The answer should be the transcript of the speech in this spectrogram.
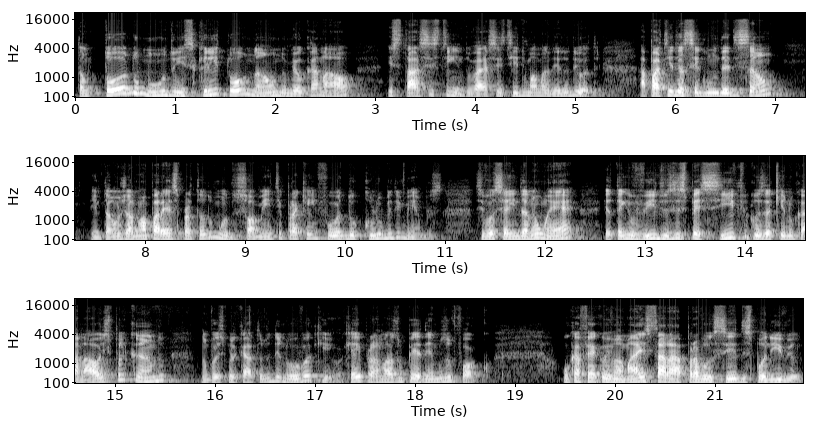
Então, todo mundo, inscrito ou não no meu canal, está assistindo, vai assistir de uma maneira ou de outra. A partir da segunda edição, então já não aparece para todo mundo, somente para quem for do clube de membros. Se você ainda não é, eu tenho vídeos específicos aqui no canal explicando, não vou explicar tudo de novo aqui, ok? Para nós não perdermos o foco. O Café com Irmã Mais estará para você disponível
